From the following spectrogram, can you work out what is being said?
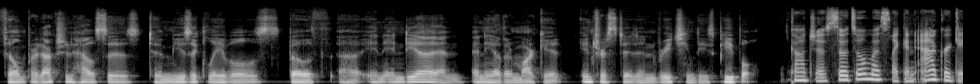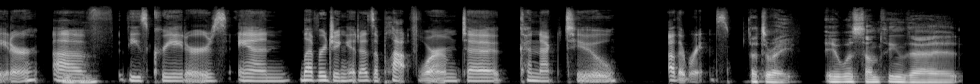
film production houses to music labels, both uh, in India and any other market interested in reaching these people. Gotcha. So it's almost like an aggregator of mm-hmm. these creators and leveraging it as a platform to connect to other brands. That's right. It was something that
